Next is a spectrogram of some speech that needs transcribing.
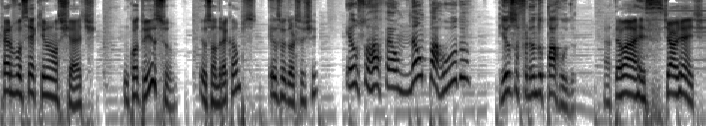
quero você aqui no nosso chat. Enquanto isso, eu sou André Campos. Eu sou Eduardo Sushi. Eu sou Rafael Não Parrudo. E eu sou Fernando Parrudo. Até mais. Tchau, gente.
